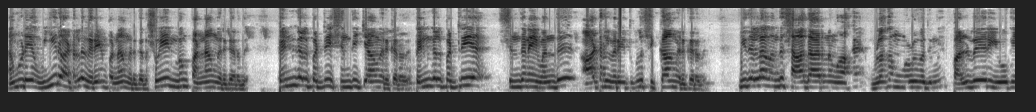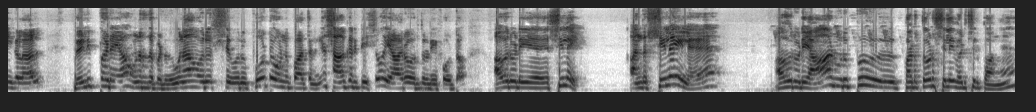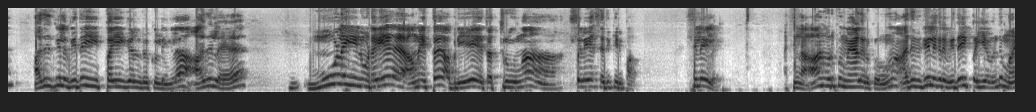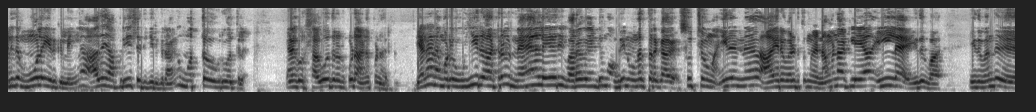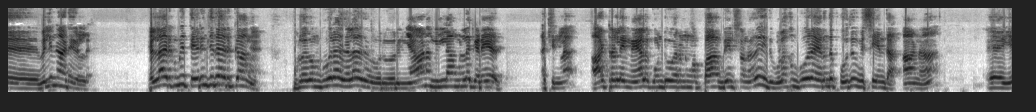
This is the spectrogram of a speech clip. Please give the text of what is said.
நம்முடைய உயிராற்றலை விரயம் பண்ணாமல் இருக்கிறது சுய இன்பம் பண்ணாமல் இருக்கிறது பெண்கள் பற்றி சிந்திக்காமல் இருக்கிறது பெண்கள் பற்றிய சிந்தனை வந்து ஆற்றல் விரயத்துக்குள்ள சிக்காமல் இருக்கிறது. இதெல்லாம் வந்து சாதாரணமாக உலகம் முழுவதுமே பல்வேறு யோகிகளால் வெளிப்படையா உணர்த்தப்பட்டது. நான் ஒரு ஒரு போட்டோ ஒன்று பார்த்தேனுங்க சாக்ரட்டிஸோ யாரோ ஒருத்தருடைய போட்டோ அவருடைய சிலை அந்த சிலையில அவருடைய ஆண் உறுப்பு படத்தோட சிலை வடிச்சிருப்பாங்க. அதுக்கு கீழே விதை பைகள் இருக்கும் இல்லைங்களா? அதுல மூளையினுடைய அமைப்பை அப்படியே தத்ரூபமா சிலையை செதுக்கியிருப்பாங்க. சிலையில. ஆக்சுவலா ஆண் உறுப்பு மேல இருக்கும். அதுக்கு கீழே இருக்கிற விதை பைய வந்து மனித மூளை இருக்கு இல்லைங்களா? அதை அப்படியே செதுக்கியிருக்கிறாங்க மொத்த உருவத்துல. எனக்கு ஒரு சகோதரர் கூட அனுப்பினார். ஏன்னா நம்முடைய உயிராற்றல் மேலேறி வர வேண்டும் அப்படின்னு உணர்த்துறதுக்காக. சுச்சமா இது என்ன? ஆயிரம் வருடத்துக்கு முன்னாடி. நம்ம நாட்டிலேயா? இல்ல. இது வ- இது வந்து வெளிநாடுகள்ல. எல்லாருக்குமே தெரிஞ்சுதான் இருக்காங்க. உலகம் பூரா அதெல்லாம் ஒரு ஒரு ஞானம் இல்லாமலாம் கிடையாது. ஆச்சுங்களா? ஆற்றலை மேல கொண்டு வரணுமப்பா அப்படின்னு சொன்னது இது உலகம் பூரா இருந்த பொது விஷயம்தான். ஆனா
